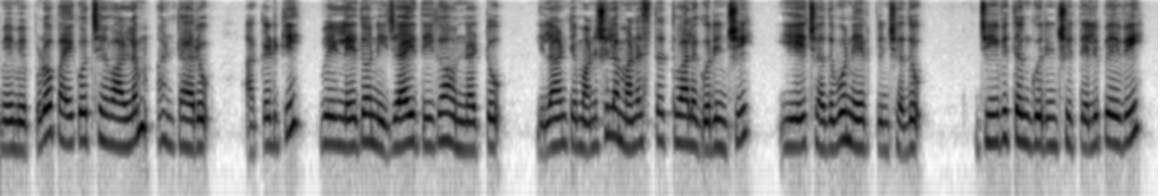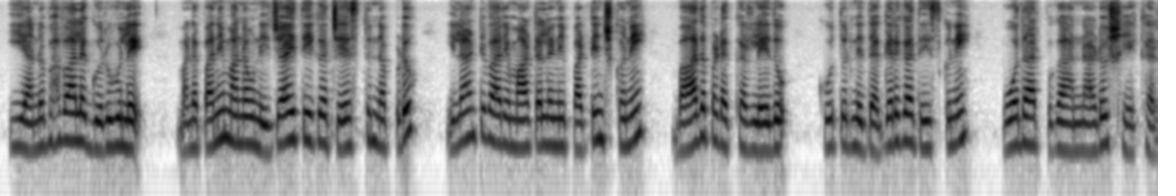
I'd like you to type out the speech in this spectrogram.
మేమెప్పుడో పైకొచ్చేవాళ్ళం అంటారు. అక్కడికి వీళ్ళేదో నిజాయితీగా ఉన్నట్టు. ఇలాంటి మనుషుల మనస్తత్వాల గురించి ఏ చదువు నేర్పించదు. జీవితం గురించి తెలిపేవి ఈ అనుభవాల గురువులే. మన పని మనం నిజాయితీగా చేస్తున్నప్పుడు ఇలాంటి వారి మాటలని పట్టించుకొని బాధపడక్కర్లేదు. కూతుర్ని దగ్గరగా తీసుకుని ఓదార్పుగా అన్నాడు శేఖర్.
